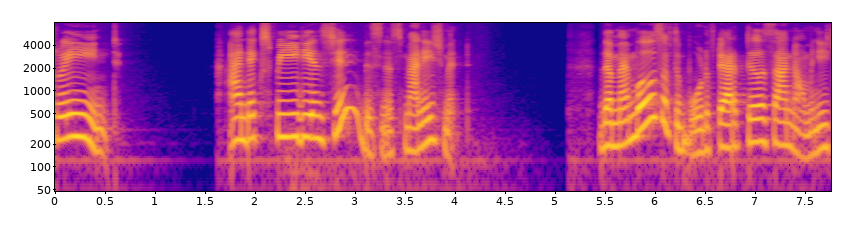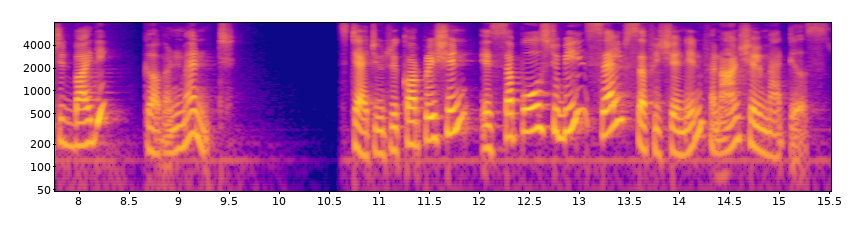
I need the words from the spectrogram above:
trained and experienced in business management. The members of the board of directors are nominated by the government. Statutory corporation is supposed to be self-sufficient in financial matters.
